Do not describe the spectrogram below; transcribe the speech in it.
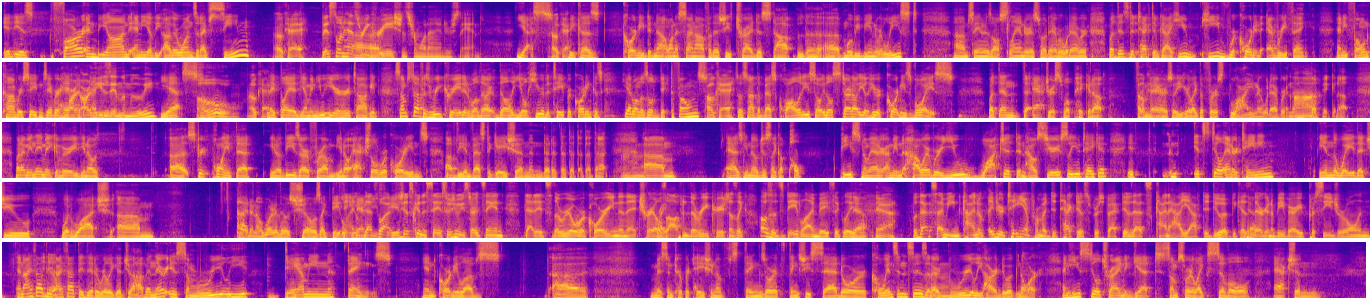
It is far and beyond any of the other ones that I've seen. Okay. This one has uh, recreations from what I understand. Yes. Okay. Because Courtney did not want to sign off of this. She tried to stop the uh, movie being released, um, saying it was all slanderous, whatever, whatever. But this detective guy, he he recorded everything, any phone conversations they ever had. Are, are these in the movie? Yes. Oh, okay. They play it. I mean, you hear her talking. Some stuff is recreated. Well, they'll, they'll you'll hear the tape recording because he had one of those little dictaphones. Okay. So it's not the best quality. So it'll start out. You'll hear Courtney's voice, but then the actress will pick it up from Okay. there. So you hear like the first line or whatever, and then Uh-huh. they'll pick it up. But I mean, they make a very you know uh, strict point that you know these are from you know actual recordings of the investigation and da da da da da da. Mm-hmm. Um, as you know, just like a pulp piece. No matter, I mean, however you watch it and how seriously you take it, it it's still entertaining in the way that you would watch. Um, I don't know what are those shows like Dateline NBC. That's why I was just gonna say. Especially when you start saying that it's the real recording and that it trails Right. off into the recreation. I was like, oh, so it's Dateline basically. yeah. yeah. But that's, I mean, kind of, if you're taking it from a detective's perspective, that's kind of how you have to do it because Yeah. they're going to be very procedural and And I thought they, know? I thought they did a really good job. And there is some really damning things in Courtney Love's uh, misinterpretation of things or things she said or coincidences that are mm-hmm. really hard to ignore. And he's still trying to get some sort of like civil action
